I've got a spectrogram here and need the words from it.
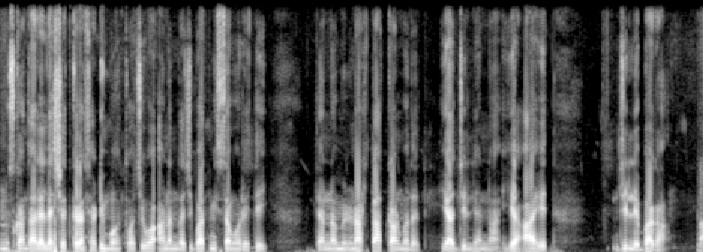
नुकसान झालेल्या शेतकऱ्यांसाठी महत्त्वाची व आनंदाची बातमी समोर येते. त्यांना मिळणार तात्काळ मदत. या जिल्ह्यांना या आहेत जिल्हे बघा. ना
